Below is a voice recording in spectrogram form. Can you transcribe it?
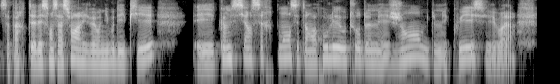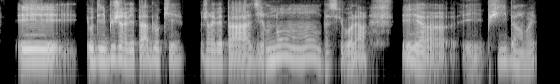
Ça partait, les sensations arrivaient au niveau des pieds et comme si un serpent s'était enroulé autour de mes jambes, de mes cuisses, et voilà. Et au début, j'arrivais pas à bloquer. J'arrivais pas à dire non, non, non, parce que voilà. Et, euh, et puis, ben ouais.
